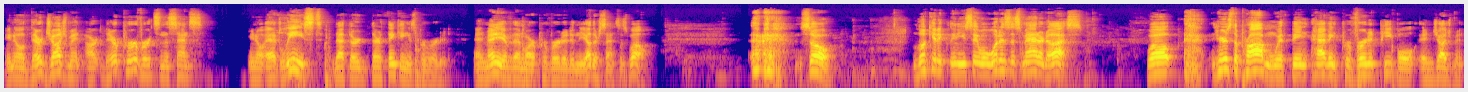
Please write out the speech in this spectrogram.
You know, their judgment are they're perverts in the sense you know, at least that their, their thinking is perverted. And many of them are perverted in the other sense as well. so, look at it and you say, well, what does this matter to us? Well, here's the problem with being having perverted people in judgment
